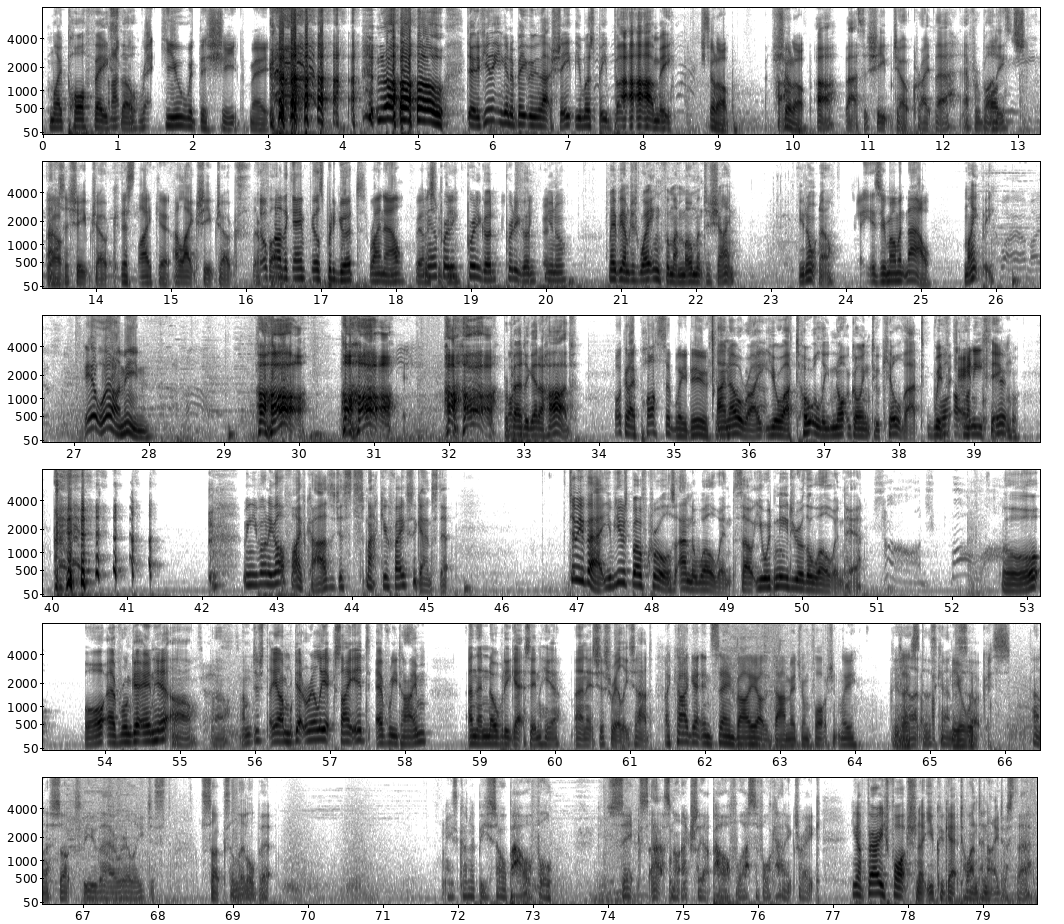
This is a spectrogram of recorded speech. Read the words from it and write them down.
My poor face, though. wreck you with this sheep, mate. no! Dude, if you think you're gonna beat me with that sheep, you must be balmy. Shut up. Shut up. Ah, that's a sheep joke right there, everybody. Odds- That's a sheep joke. Dislike it. I like sheep jokes. They're So fun. far, the game feels pretty good right now. Be honest yeah, with pretty you. pretty good, pretty good. You know, maybe I'm just waiting for my moment to shine. You don't know. Is your moment now? Might be. Yeah, well, I mean, Ha ha! Ha ha! Ha ha! Prepare to get a hard. what could I possibly do? I know, right? You are totally not going to kill that with What anything. mean, you've only got five cards. Just smack your face against it. To be fair, you've used both cruels and a whirlwind, so you would need your other whirlwind here. Oh, oh! Everyone get in here. Oh, no. I'm just, I'm get really excited every time, and then nobody gets in here, and it's just really sad. I can't get insane value out of the damage, unfortunately. Yeah, I that does kinda suck. Kind of sucks for you there, really. Just sucks a little bit. He's gonna be so powerful. Six. That's not actually that powerful. That's a volcanic drake. You're very fortunate you could get to Antonidas there.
